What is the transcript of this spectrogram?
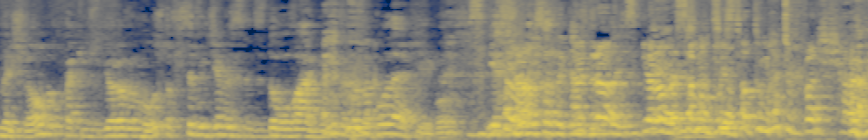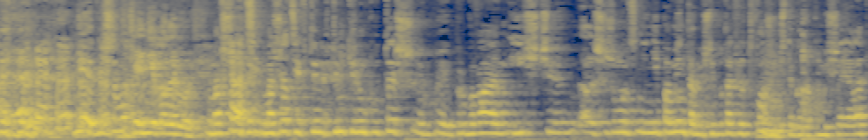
myślą, bo to taki zbiorowy mózg, to wszyscy wyjdziemy z- zdołowani, wygląda to lepiej, bo jest szansa, że każdy tutaj zbiorowe Nie, samobójstwo tłumaczy w Warszawie. Nie, wiesz co, Dzień Niepodległości. Masz rację, masz rację w, tym, w tym kierunku też y, y, próbowałem iść, ale szczerze mówiąc nie, nie pamiętam, już nie potrafię otworzyć tego roku myślenia, ale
